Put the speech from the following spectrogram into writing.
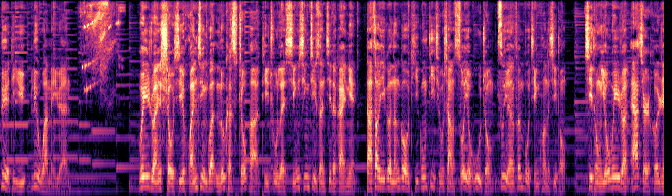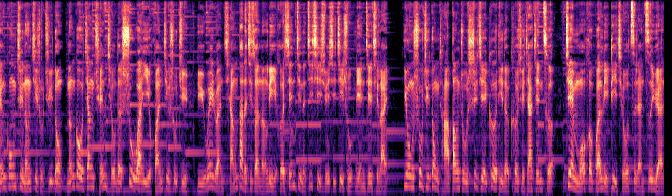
略低于六万美元。微软首席环境官 Lucas j o p a 提出了行星计算机的概念，打造一个能够提供地球上所有物种资源分布情况的系统。系统由微软 Azure 和人工智能技术驱动，能够将全球的数万亿环境数据与微软强大的计算能力和先进的机器学习技术连接起来，用数据洞察帮助世界各地的科学家监测、建模和管理地球自然资源，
